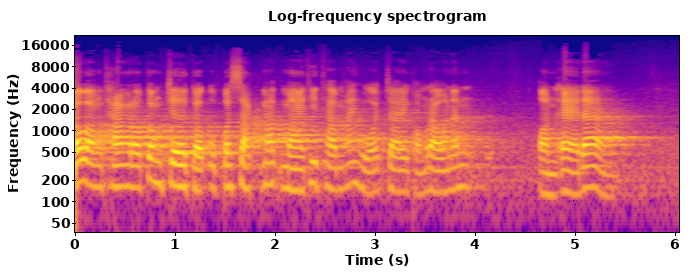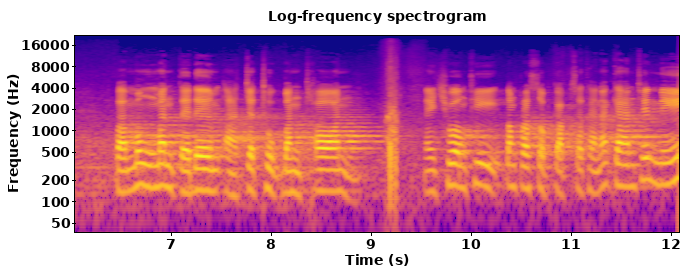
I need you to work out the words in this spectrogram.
ระหว่างทางเราต้องเจอกับอุปสรรคมากมายที่ทำให้หัวใจของเรานั้นอ่อนแอได้ ความมุ่งมั่นแต่เดิมอาจจะถูกบันทอนในช่วงที่ต้องประสบกับสถานการณ์ เช่นนี้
